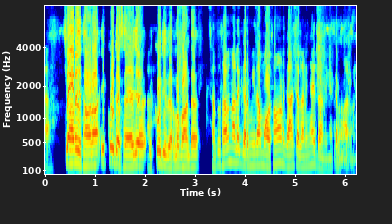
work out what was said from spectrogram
ਆਹ, ਚਾਰੇ ਥਾਣਾ ਇੱਕੋ ਜਿਹਾ ਸਾਈਜ਼ ਇੱਕੋ ਜਿਹੀ ਵਿਰਲ ਵੰਡ। ਸੰਧੂ ਸਾਹਿਬ ਨਾਲੇ ਗਰਮੀ ਦਾ ਮੌਸਮ ਹੁਣ ਗਾਂ ਚੱਲਣੀਆਂ ਇਦਾਂ ਦੀਆਂ ਕਰਮਾਲੀਆਂ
